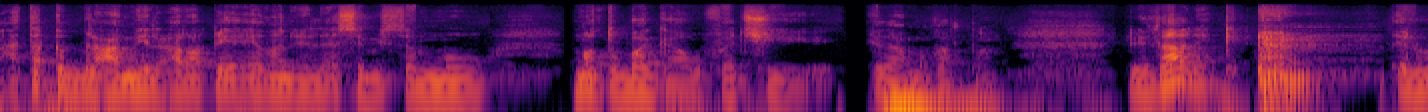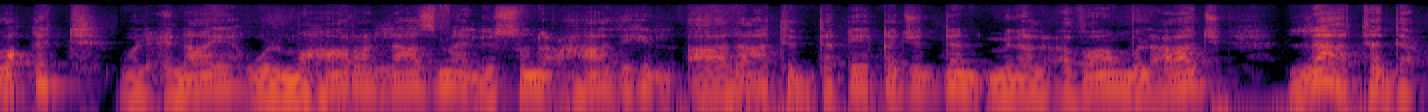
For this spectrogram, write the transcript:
أعتقد بالعاميه العراقيه أيضا الأسم يسموه مطبق أو فتشي إذا ما غلطان. لذلك الوقت والعناية والمهارة اللازمة لصنع هذه الآلات الدقيقة جدا من العظام والعاج. لا تدع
